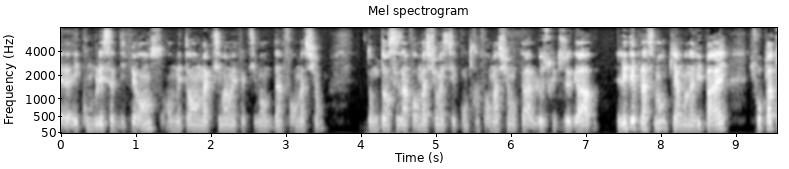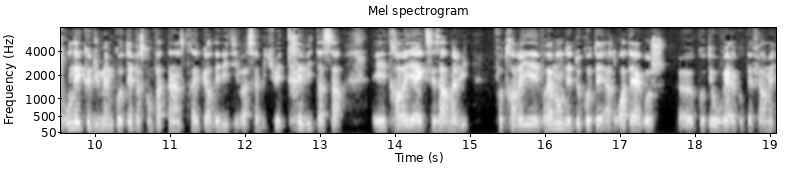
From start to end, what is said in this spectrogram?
euh, et combler cette différence en mettant un maximum effectivement d'informations? Donc dans ces informations et ces contre-informations, tu as le switch de garde, les déplacements qui à mon avis pareil, il faut pas tourner que du même côté parce qu'en fait tu as un striker d'élite, il va s'habituer très vite à ça et travailler avec ses armes à lui. Il faut travailler vraiment des deux côtés, à droite et à gauche, euh, côté ouvert et côté fermé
